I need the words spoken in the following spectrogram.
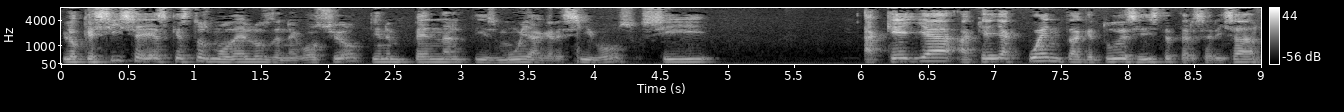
lo que sí sé es que estos modelos de negocio tienen penalties muy agresivos si aquella, aquella cuenta que tú decidiste tercerizar,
